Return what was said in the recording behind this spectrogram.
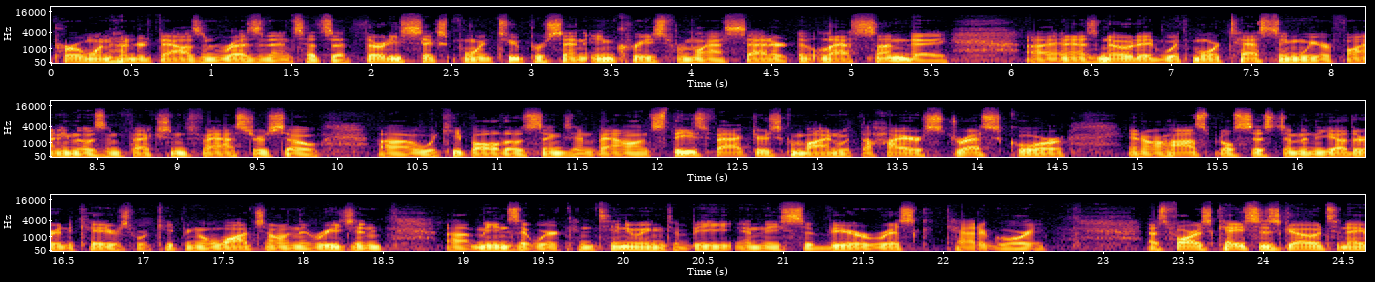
per 100,000 residents. That's a 36.2 percent increase from last Saturday, last Sunday. Uh, and as noted, with more testing, we are finding those infections faster. So uh, we keep all those things in balance. These factors, combined with the higher stress score in our hospital system and the other indicators we're keeping a watch on in the region, uh, means that we're continuing to be in the severe risk category. As far as cases go, today,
